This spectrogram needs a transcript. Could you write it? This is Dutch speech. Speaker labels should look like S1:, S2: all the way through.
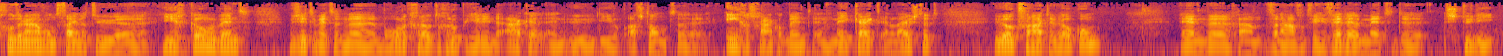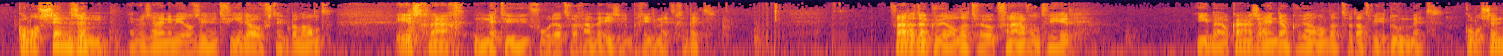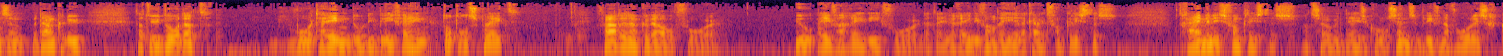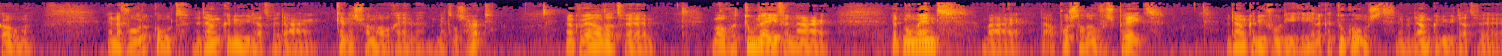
S1: Goedenavond, fijn dat u uh, hier gekomen bent. We zitten met een uh, behoorlijk grote groep hier in de Aker en u die op afstand uh, ingeschakeld bent en meekijkt en luistert, u ook van harte welkom. En we gaan vanavond weer verder met de studie Colossensen. En we zijn inmiddels in het vierde hoofdstuk beland. Eerst graag met u, voordat we gaan lezen, beginnen met gebed. Vader, dank u wel dat we ook vanavond weer hier bij elkaar zijn. Dank u wel dat we dat weer doen met Colossensen. We danken u dat u door dat woord heen, door die brief heen, tot ons spreekt. Vader, dank u wel voor uw evangelie, voor dat evangelie van de heerlijkheid van Christus. Het geheimenis van Christus, wat zo in deze Colossensenbrief naar voren is gekomen en naar voren komt. We danken u dat we daar kennis van mogen hebben met ons hart. Dank u wel dat we mogen toeleven naar het moment waar de apostel over spreekt. We danken u voor die heerlijke toekomst en we danken u dat we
